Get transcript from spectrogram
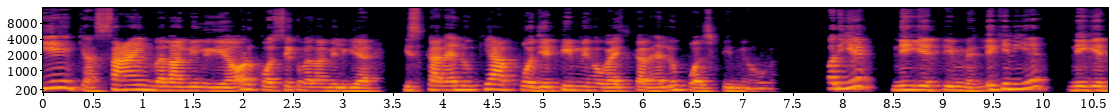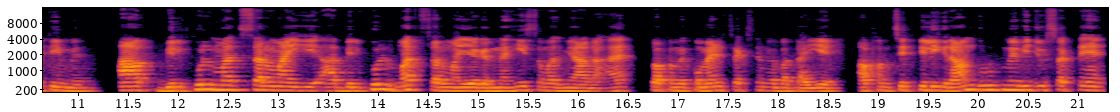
ये क्या साइन वाला मिल गया और कौशिक वाला मिल गया? इसका वैल्यू क्या पॉजिटिव में होगा? इसका वैल्यू पॉजिटिव में होगा। और ये निगेटिव में, लेकिन ये निगेटिव में। आप बिल्कुल मत शर्माइए, आप बिल्कुल मत शर्माइए। अगर नहीं समझ में आ रहा है तो आप हमें कमेंट सेक्शन में बताइए। आप हमसे टेलीग्राम ग्रुप में भी जुड़ सकते हैं।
